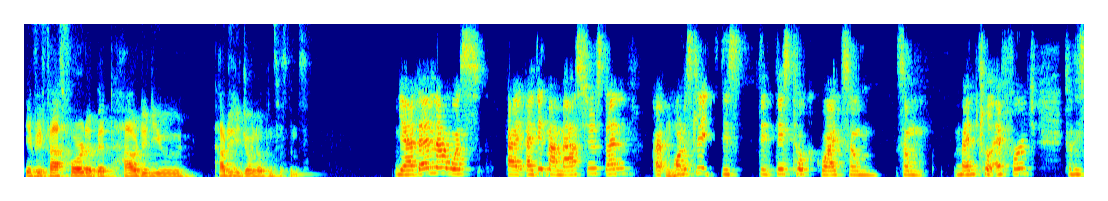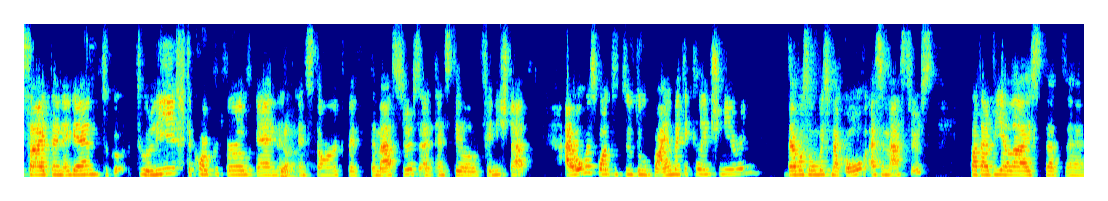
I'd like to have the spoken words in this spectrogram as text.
if we fast forward a bit how did you how did you join open systems yeah, then I was I, I did my master's then. Uh, Mhm. Honestly, this this took quite some some mental effort to decide then again to go to leave the corporate world again and, Yeah. and start with the master's and, and still finish that. I always wanted to do biomedical engineering. That was always my goal as a master's. But I realized that uh,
